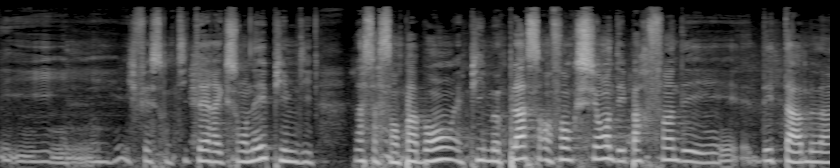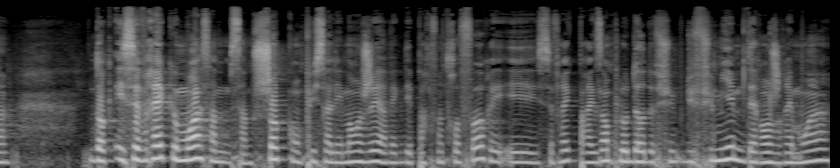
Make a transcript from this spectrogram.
il, fait son petit air avec son nez, puis il me dit Là, ça sent pas bon. Et puis il me place en fonction des parfums des, des tables. Donc, et c'est vrai que moi, ça, me choque qu'on puisse aller manger avec des parfums trop forts. Et, c'est vrai que, par exemple, l'odeur du fumier me dérangerait moins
